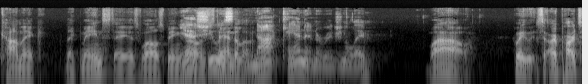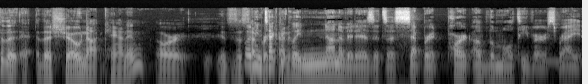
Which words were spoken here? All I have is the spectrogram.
comic like mainstay as well as being her Yeah, own she was standalone. not canon originally. wow. Wait, so are parts of the the show not canon, or it's a Well, separate I mean, kind of- technically, none of it is. It's a separate part of the multiverse, right?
